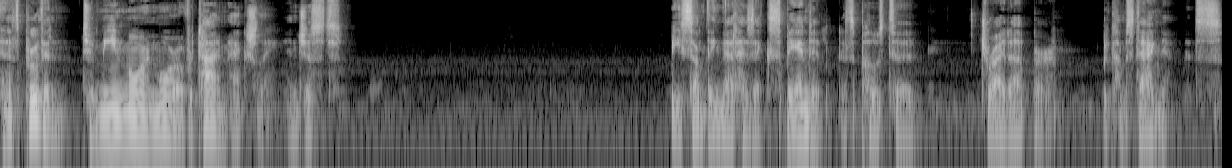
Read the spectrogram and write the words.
And it's proven to mean more and more over time, actually, and just be something that has expanded as opposed to dried up or become stagnant. It's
